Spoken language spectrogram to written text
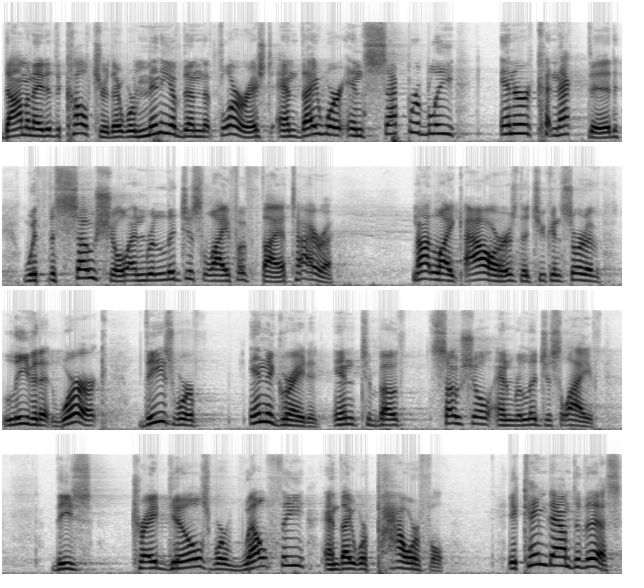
dominated the culture. There were many of them that flourished, and they were inseparably interconnected with the social and religious life of Thyatira. Not like ours, that you can sort of leave it at work. These were integrated into both social and religious life. These trade guilds were wealthy and they were powerful. It came down to this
